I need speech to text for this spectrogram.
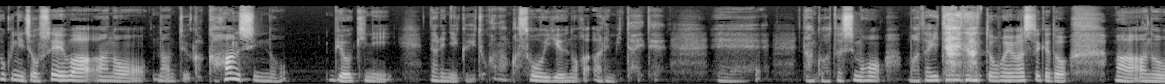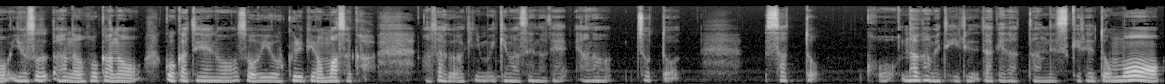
特に女性はあのなんていうか下半身の病気になりにくいとかなんかそういうのがあるみたいで、えー、なんか私もまた言いなって思いましたけど、まあ、あのよそあの他のご家庭のそういう送り火をまさかまさぐわけにもいけませんのであのちょっとさっとこう眺めているだけだったんですけれども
